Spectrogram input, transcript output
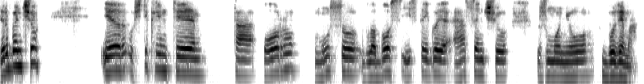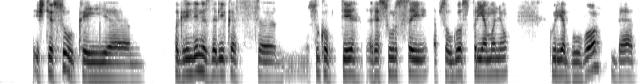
dirbančių ir užtikrinti tą orų mūsų globos įstaigoje esančių žmonių buvimą. Iš tiesų, kai e, pagrindinis dalykas sukaupti resursai apsaugos priemonių, kurie buvo, bet,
